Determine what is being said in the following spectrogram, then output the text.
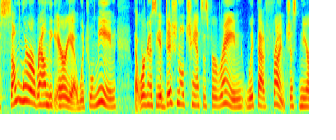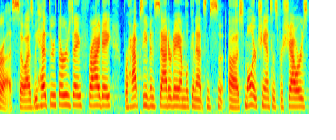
somewhere around the area, which will mean that we're going to see additional chances for rain with that front just near us. So as we head through Thursday, Friday, perhaps even Saturday, I'm looking at some uh, smaller chances for showers.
